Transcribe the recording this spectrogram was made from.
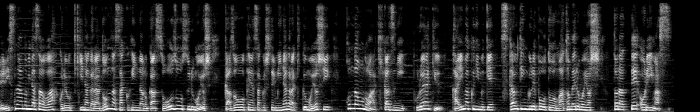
えリスナーの皆さんはこれを聞きながらどんな作品なのか想像するもよし、画像を検索して見ながら聞くもよし、こんなものは聞かずにプロ野球開幕に向けスカウティングレポートをまとめるもよし、となっております。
